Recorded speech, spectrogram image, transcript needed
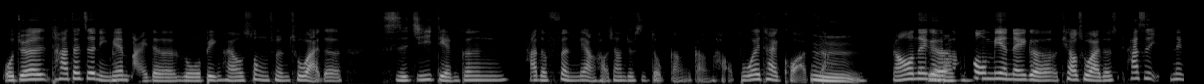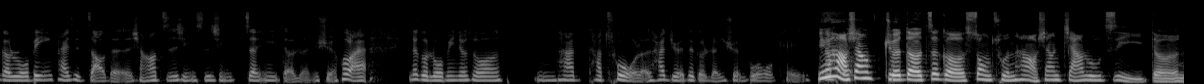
我觉得他在这里面埋的罗宾还有宋春出来的时机点跟他的分量好像就是都刚刚好，不会太夸张。嗯，然后那个后面那个跳出来的是，他是那个罗宾一开始找的想要执行施行正义的人选，后来那个罗宾就说，嗯，他他错了，他觉得这个人选不 OK，他因为好像觉得这个宋春他好像加入自己的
